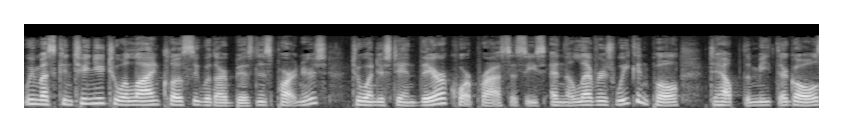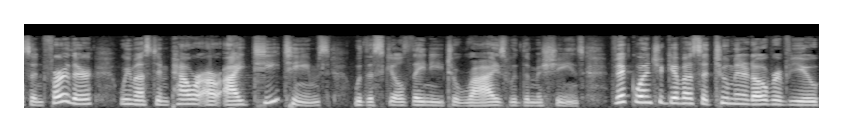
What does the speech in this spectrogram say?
we must continue to align closely with our business partners to understand their core processes and the levers we can pull to help them meet their goals. And further, we must empower our IT teams with the skills they need to rise with the machines. Vic, why don't you give us a two minute overview?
